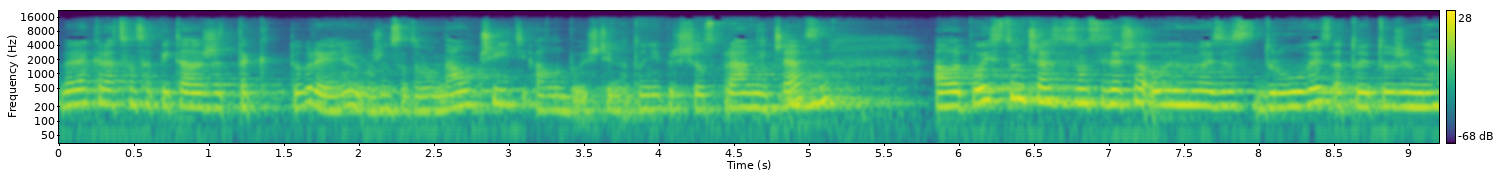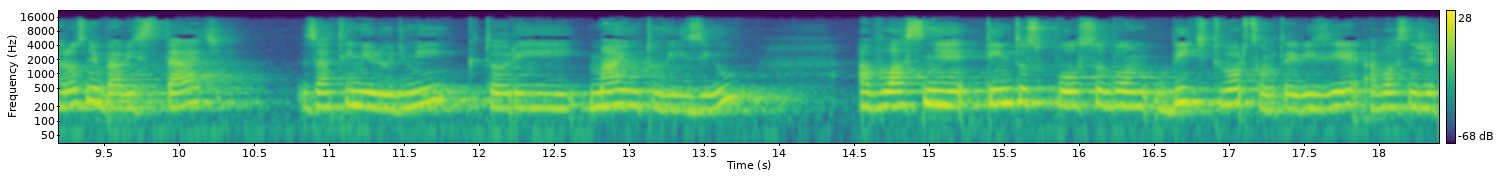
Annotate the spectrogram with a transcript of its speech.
veľakrát som sa pýtala, že tak dobre, ja neviem, možno sa to mám naučiť, alebo ešte na to neprišiel správny čas. Mm-hmm. Ale po istom čase som si začala uvedomovať zase druhú vec a to je to, že mňa hrozne baví stať za tými ľuďmi, ktorí majú tú víziu a vlastne týmto spôsobom byť tvorcom tej vízie a vlastne, že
